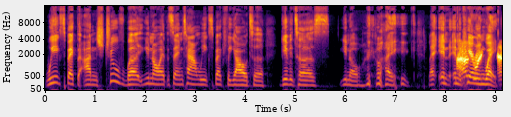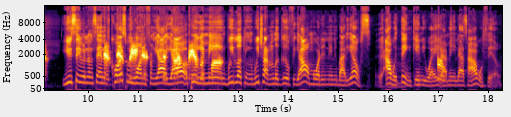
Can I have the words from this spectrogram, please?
we expect the honest truth. But you know, at the same time, we expect for y'all to give it to us. You know, like like in in a I caring agree. way. You see what I'm saying? Of course, we want it from y'all. Y'all certain opinion mean respond- we looking, we trying to look good for y'all more than anybody else. I would think anyway. True. I mean, that's how I would feel.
